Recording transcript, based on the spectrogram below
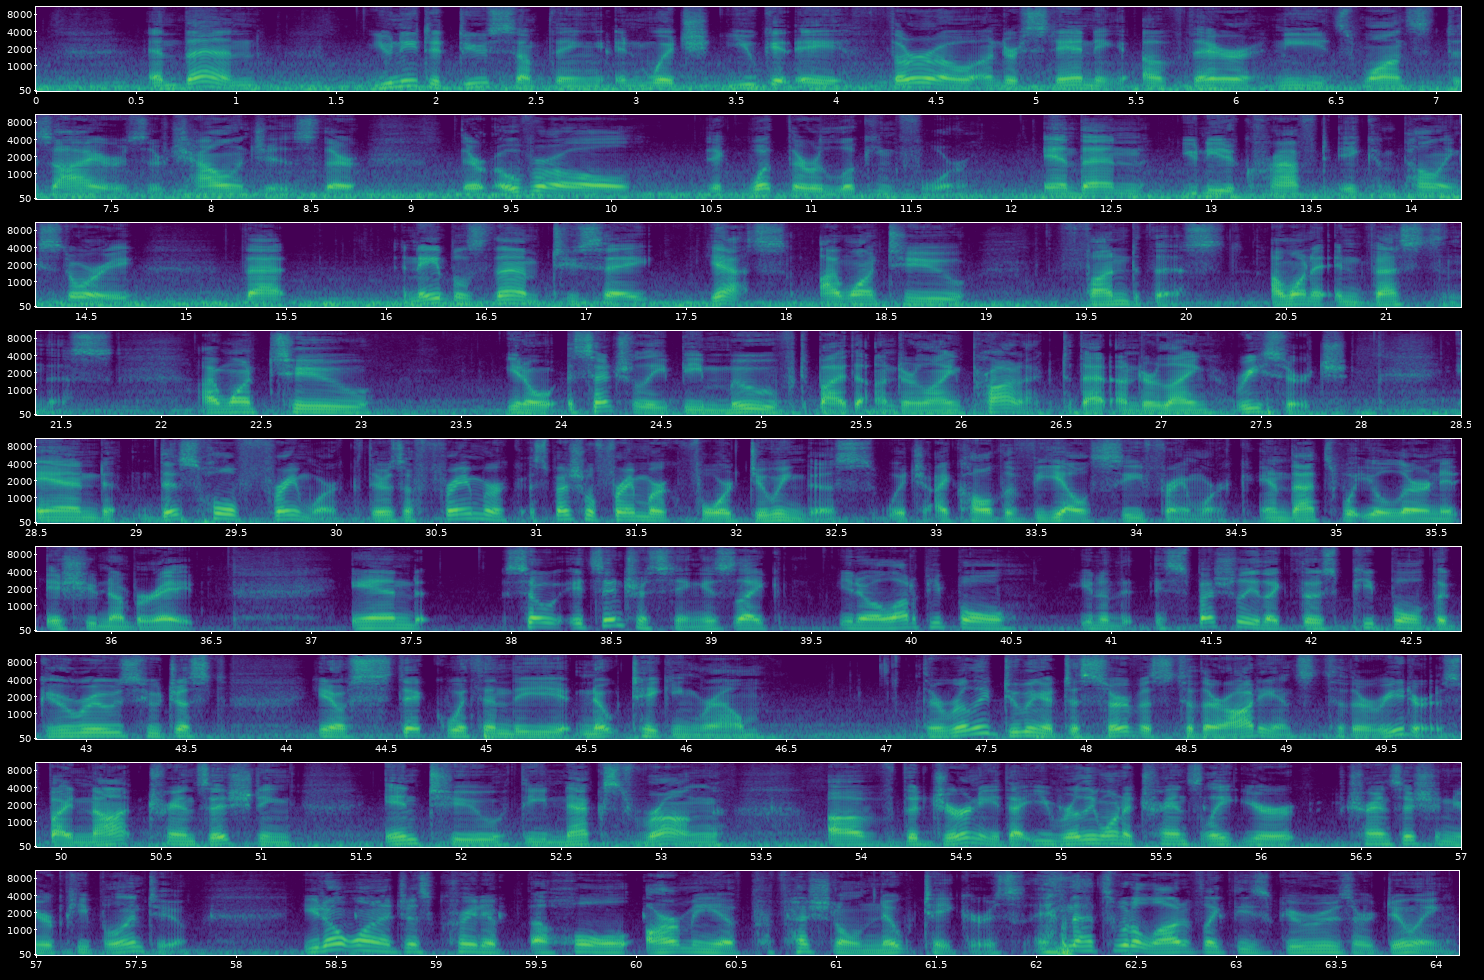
and then you need to do something in which you get a thorough understanding of their needs, wants, desires, their challenges, their their overall like what they're looking for. And then you need to craft a compelling story that enables them to say, "Yes, I want to fund this. I want to invest in this. I want to you know, essentially be moved by the underlying product, that underlying research. And this whole framework, there's a framework, a special framework for doing this, which I call the VLC framework. And that's what you'll learn at issue number eight. And so it's interesting, is like, you know, a lot of people, you know, especially like those people, the gurus who just, you know, stick within the note taking realm, they're really doing a disservice to their audience, to their readers, by not transitioning into the next rung of the journey that you really want to translate your transition your people into you don't want to just create a, a whole army of professional note takers. And that's what a lot of like these gurus are doing.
